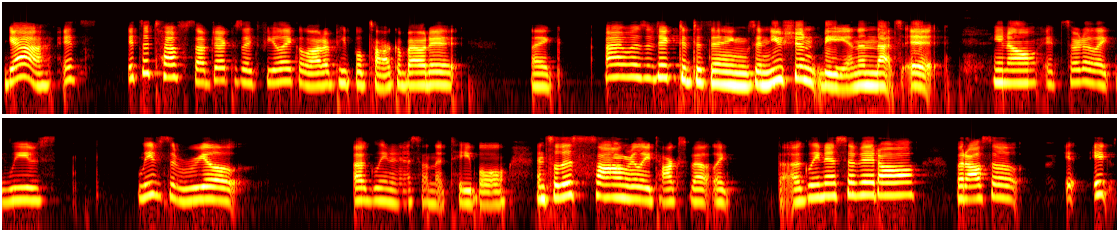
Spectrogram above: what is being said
yeah, it's it's a tough subject because I feel like a lot of people talk about it like I was addicted to things and you shouldn't be, and then that's it. You know, it sort of like leaves leaves the real ugliness on the table. And so this song really talks about like the ugliness of it all, but also it, it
